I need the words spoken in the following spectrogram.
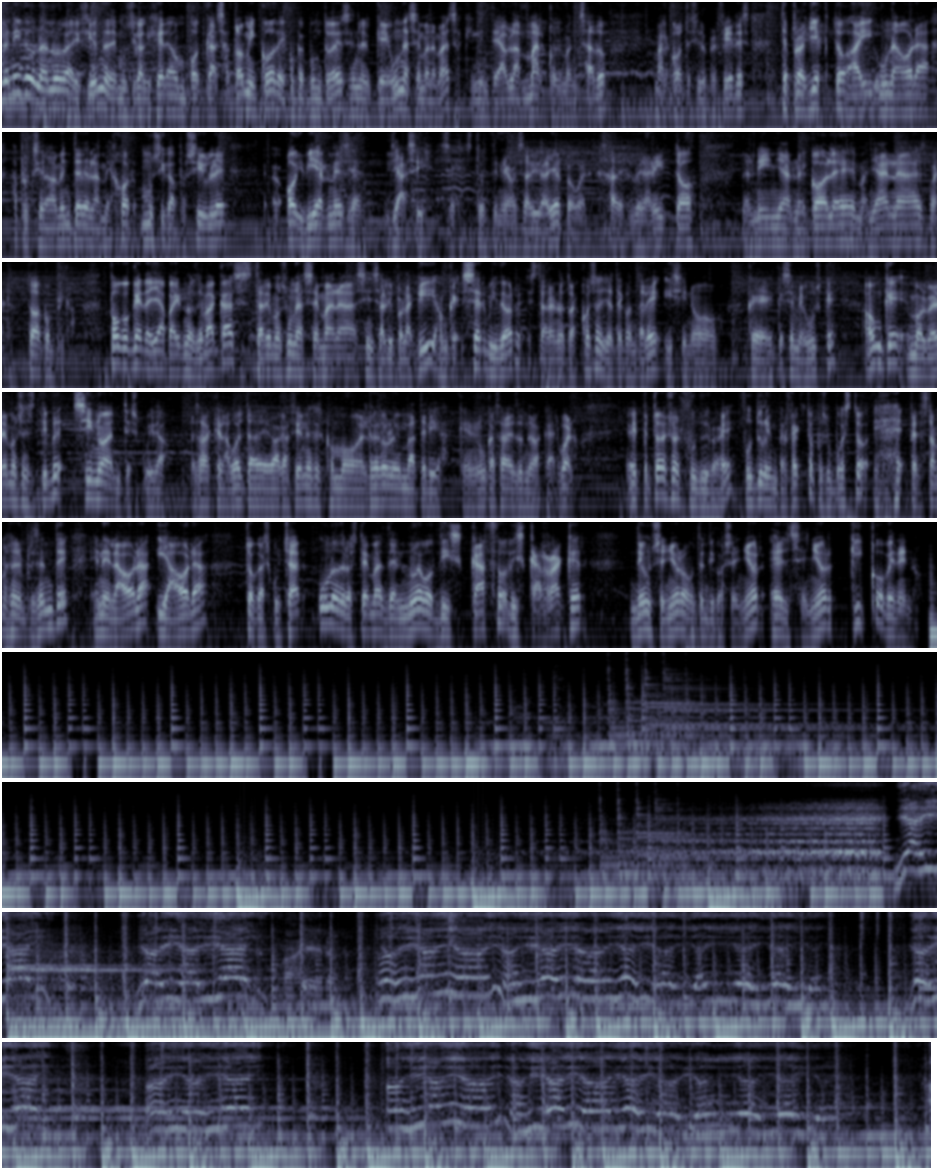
Bienvenido a una nueva edición de, de Música Ligera, un podcast atómico de cope.es en el que una semana más, aquí quien te habla Marcos Manchado, Marcote si lo prefieres, te proyecto ahí una hora aproximadamente de la mejor música posible. Hoy viernes, ya, ya sí, sí, esto tenía que salir ayer, pero bueno, sabes, el veranito, las niñas, no hay cole, mañanas, bueno, todo complicado. Poco queda ya para irnos de vacas, estaremos una semana sin salir por aquí, aunque servidor estará en otras cosas, ya te contaré, y si no, que, que se me busque. Aunque volveremos en septiembre, si no antes, cuidado. Ya sabes que la vuelta de vacaciones es como el rédolo en batería, que nunca sabes dónde va a caer. Bueno, eh, todo eso es futuro, ¿eh? Futuro imperfecto, por supuesto, pero estamos en el presente, en el ahora, y ahora toca escuchar uno de los temas del nuevo discazo, discarracker, de un señor, un auténtico señor, el señor Kiko Veneno.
